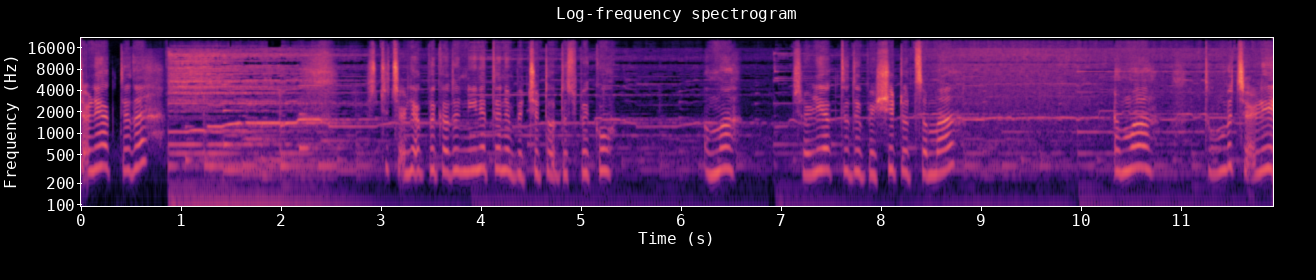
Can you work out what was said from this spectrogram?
ಚಳಿ ಆಗ್ತಿದೆ ಇಷ್ಟು ಚಳಿ ಆಗ್ಬೇಕಾದ್ರೆ ನೀನೇ ತಾನೇ ಬೆಡ್ಶೀಟ್ ಒದಿಸ್ಬೇಕು ಅಮ್ಮ ಚಳಿ ಆಗ್ತದೆ ಬೆಡ್ಶೀಟ್ ಒದ್ಸಮ್ಮ ಅಮ್ಮ ತುಂಬ ಚಳಿ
